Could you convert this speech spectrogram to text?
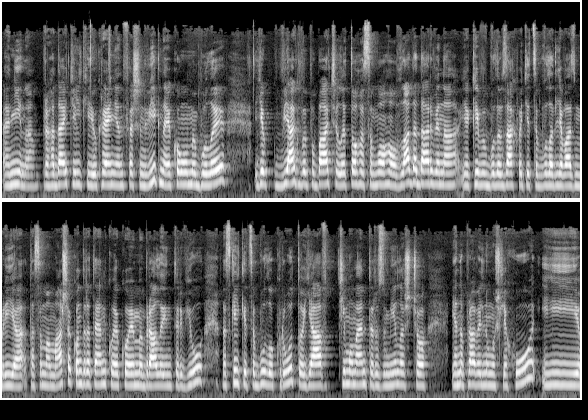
е, Ніна, пригадай тільки Ukrainian Fashion Week, на якому ми були. Як, ви побачили того самого Влада Дарвіна, який ви були в захваті, це була для вас мрія, та сама Маша Кондратенко, якої ми брали інтерв'ю. Наскільки це було круто, я в ті моменти розуміла, що я на правильному шляху, і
